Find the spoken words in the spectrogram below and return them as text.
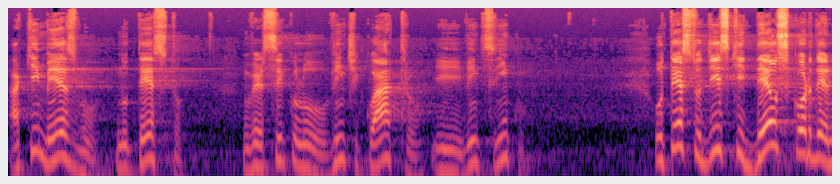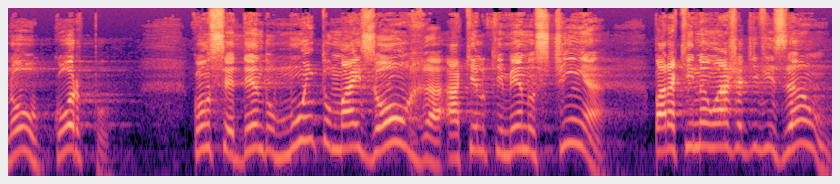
aqui mesmo no texto, no versículo 24 e 25. O texto diz que Deus coordenou o corpo, concedendo muito mais honra àquilo que menos tinha, para que não haja divisão.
